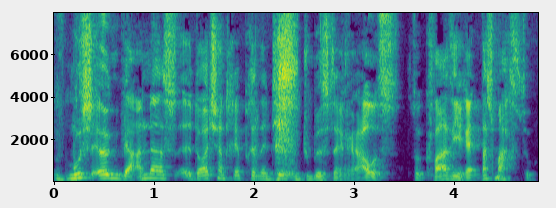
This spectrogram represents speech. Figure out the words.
muss irgendwer anders äh, Deutschland repräsentieren und du bist raus. So quasi, was machst du?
